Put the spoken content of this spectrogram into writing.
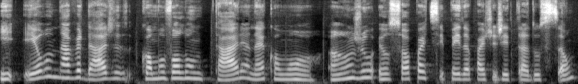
E eu, na verdade, como voluntária, né, como anjo, eu só participei da parte de tradução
